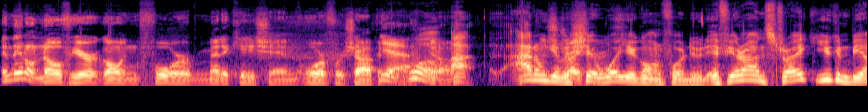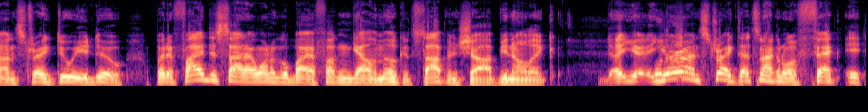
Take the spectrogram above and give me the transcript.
And they don't know if you're going for medication or for shopping. Yeah. you Well, know. I, I don't the give a shit what you're going for, dude. If you're on strike, you can be on strike, do what you do. But if I decide I want to go buy a fucking gallon of milk at Stop and Shop, you know, like uh, you're, you're on strike, that's not going to affect it.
